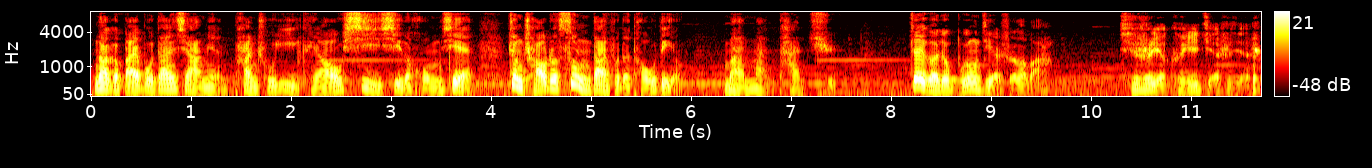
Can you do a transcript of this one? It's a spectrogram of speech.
那个白布单下面探出一条细细的红线，正朝着宋大夫的头顶慢慢探去。这个就不用解释了吧？其实也可以解释解释，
